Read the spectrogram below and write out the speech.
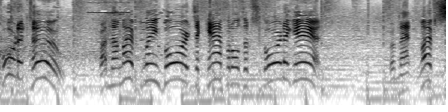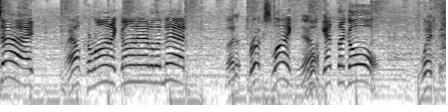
four to two. From the left wing boards, the Capitals have scored again. From that left side, well, Caron had gone out of the net, but Brooks Laich Yeah. will get the goal with it.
